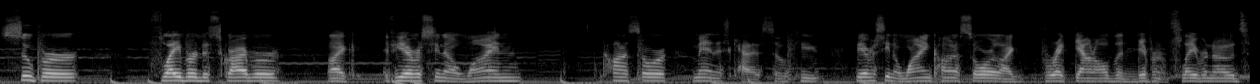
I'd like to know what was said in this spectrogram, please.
super flavor describer. Like if you ever seen a wine connoisseur, man, this cat is so cute. Have you ever seen a wine connoisseur like break down all the different flavor nodes?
